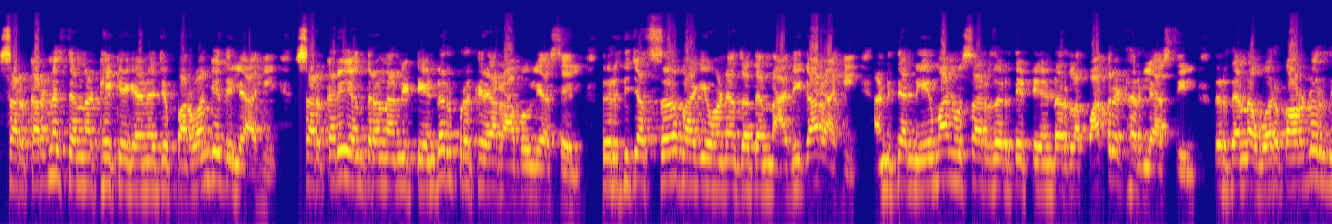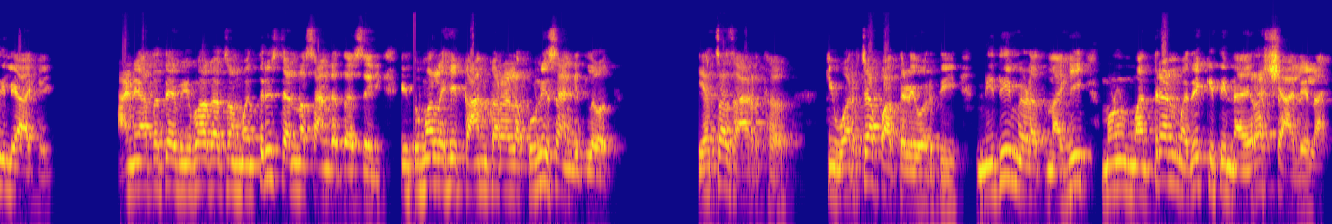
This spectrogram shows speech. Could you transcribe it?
सरकारनेच त्यांना ठेके घेण्याचे परवानगी दिले आहे. सरकारी यंत्रणांनी टेंडर प्रक्रिया राबवली असेल तर तिच्यात सहभागी होण्याचा त्यांना अधिकार आहे. आणि त्या नियमानुसार जर ते टेंडरला पात्र ठरले असतील तर त्यांना वर्क ऑर्डर दिले आहे. आणि आता त्या विभागाचा मंत्रीच त्यांना सांगत असेल की तुम्हाला हे काम करायला कोणी सांगितलं होतं? याचाच अर्थ की वरच्या पातळीवरती निधी मिळत नाही म्हणून मंत्र्यांमध्ये किती नैराश्य आलेलं आहे.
